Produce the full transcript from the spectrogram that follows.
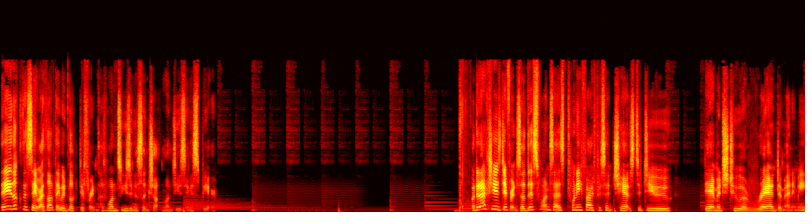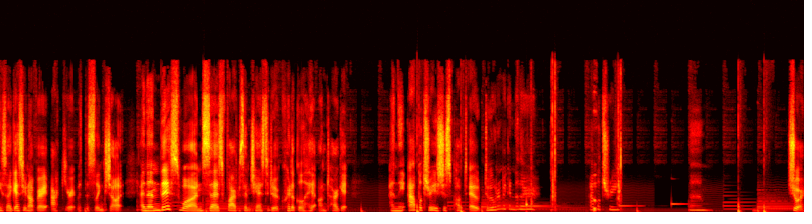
they look the same. I thought they would look different because one's using a slingshot and one's using a spear. But it actually is different. So this one says 25% chance to do damage to a random enemy. So I guess you're not very accurate with the slingshot. And then this one says 5% chance to do a critical hit on target. And the apple tree has just popped out. Do we want to make another apple tree? Um, sure.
